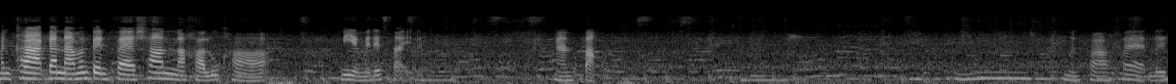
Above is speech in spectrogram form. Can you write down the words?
มันคล้ากันนะ มันเป็นแฟชั่นนะคะ ลูกค้า นี่ยังไม่ได้ใส่เลย งานปัก เหมือนฝาแฝดเลย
